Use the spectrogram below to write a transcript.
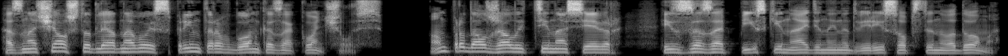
означал, что для одного из спринтеров гонка закончилась. Он продолжал идти на север из-за записки, найденной на двери собственного дома,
